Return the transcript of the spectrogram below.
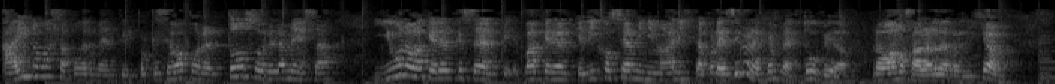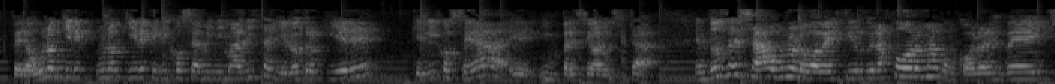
ahí no vas a poder mentir porque se va a poner todo sobre la mesa y uno va a querer que sea va a querer que el hijo sea minimalista por decir un ejemplo estúpido no vamos a hablar de religión pero uno quiere uno quiere que el hijo sea minimalista y el otro quiere que el hijo sea eh, impresionista. Entonces ya uno lo va a vestir de una forma con colores beige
